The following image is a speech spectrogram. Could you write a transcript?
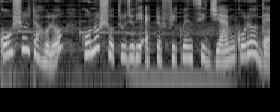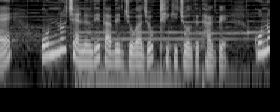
কৌশলটা হলো, কোনো শত্রু যদি একটা ফ্রিকোয়েন্সি জ্যাম করেও দেয়, অন্য চ্যানেল দিয়ে তাদের যোগাযোগ ঠিকই চলতে থাকবে। কোনো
